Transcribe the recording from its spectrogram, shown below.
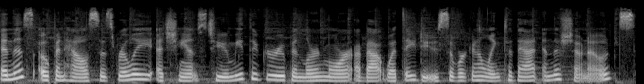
And this open house is really a chance to meet the group and learn more about what they do. So we're going to link to that in the show notes.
